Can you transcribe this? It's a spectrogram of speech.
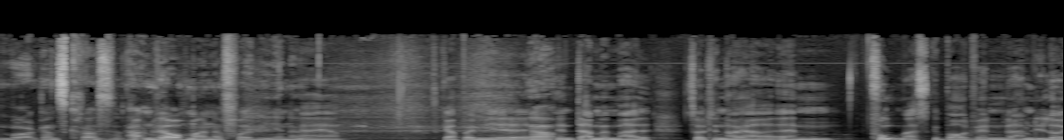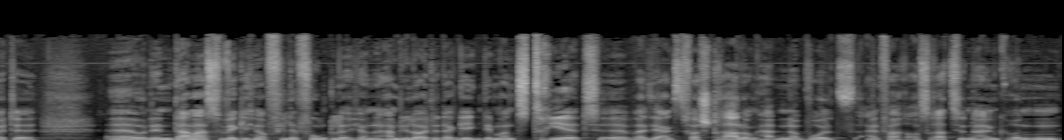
Boah, ganz krass. Hatten wir auch mal in der Folge hier, ne? Naja. Es gab bei mir Ja. in Damme mal, sollte ein neuer ähm, Funkmast gebaut werden. Da haben die Leute, äh, und in Damme hast du wirklich noch viele Funklöcher, und dann haben die Leute dagegen demonstriert, äh, weil sie Angst vor Strahlung hatten, obwohl es einfach aus rationalen Gründen.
